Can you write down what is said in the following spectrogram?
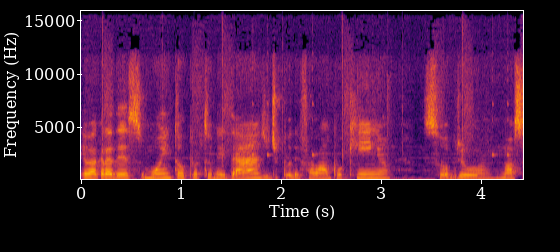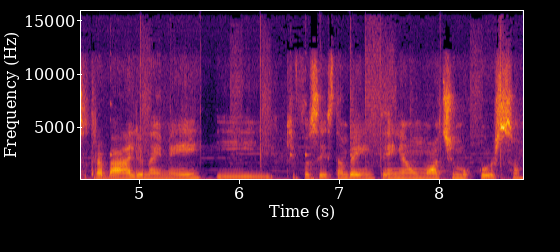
Eu agradeço muito a oportunidade de poder falar um pouquinho sobre o nosso trabalho na EMEI e que vocês também tenham um ótimo curso.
